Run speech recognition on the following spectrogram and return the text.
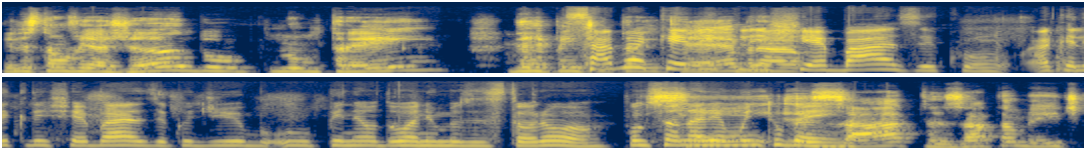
Eles estão viajando num trem, de repente Sabe o trem aquele quebra. clichê básico? Aquele clichê básico de o pneu do ônibus estourou? Funcionaria Sim, muito bem. Exato, exatamente.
